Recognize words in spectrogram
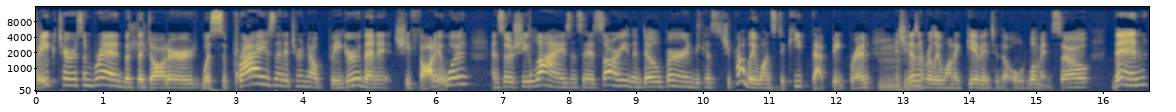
baked her some bread, but the daughter was surprised that it turned out bigger than it, she thought it would. And so she lies and says, Sorry, the dough burned, because she probably wants to keep that big bread, and she doesn't really want to give it to the old woman. So then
